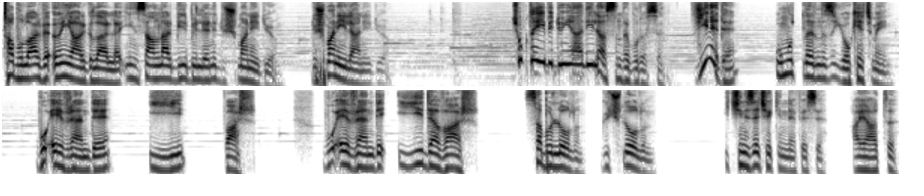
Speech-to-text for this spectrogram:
Tabular ve ön yargılarla insanlar birbirlerini düşman ediyor. Düşman ilan ediyor. Çok da iyi bir dünya değil aslında burası. Yine de umutlarınızı yok etmeyin. Bu evrende iyi var. Bu evrende iyi de var. Sabırlı olun, güçlü olun. İçinize çekin nefesi, hayatı,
